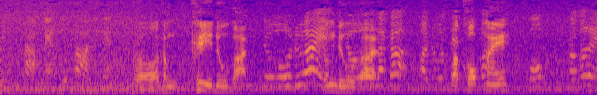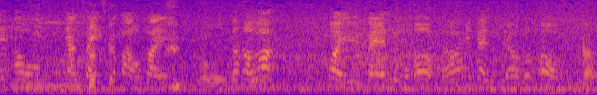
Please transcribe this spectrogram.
มีสามแบงค์หรือเปล่าอะไรเงี้ย อ๋อต้องคลี่ดูก่อน ดูด้วยต้องดูก่อนแล้วก็พอดูเสจว่าครบไหม ครบเขาก็เลยเอายัดใส่กระเป๋าไป โอ้แล้วเขาก็ปล่อยแฟนหนูออกแล้วก็ให้แฟนหนูไปเอารถออก ครับ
